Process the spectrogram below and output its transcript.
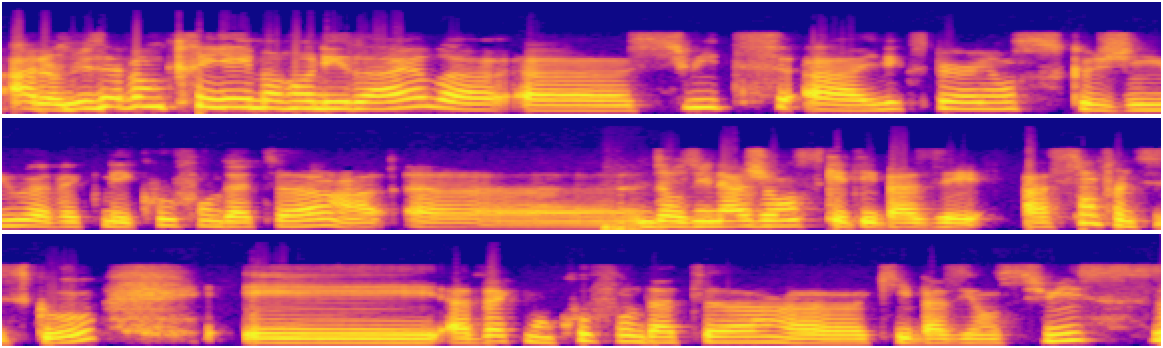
Alors, nous avons créé Mahoney Lyle euh, suite à une expérience que j'ai eue avec mes cofondateurs euh, dans une agence qui était basée à San Francisco. Et avec mon cofondateur euh, qui est basé en Suisse,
